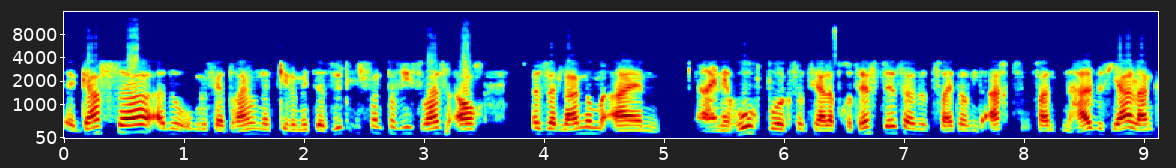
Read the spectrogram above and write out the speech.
äh, Gafsa, also ungefähr 300 Kilometer südlich von Paris, was auch seit langem ein eine Hochburg sozialer Proteste ist. Also 2008 fand ein halbes Jahr lang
